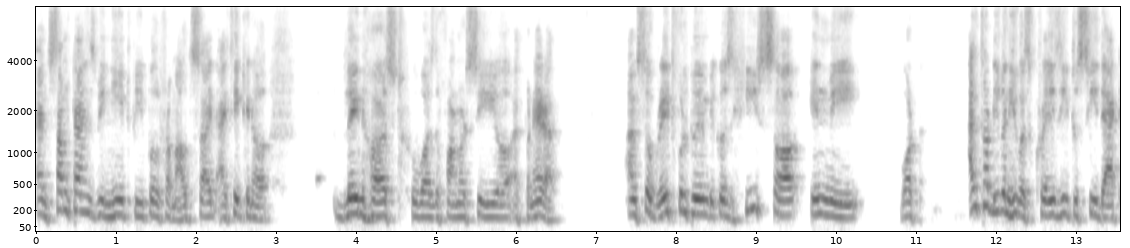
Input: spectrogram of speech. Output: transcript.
and sometimes we need people from outside. I think, you know, Blaine Hurst, who was the former CEO at Panera, I'm so grateful to him because he saw in me what I thought even he was crazy to see that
